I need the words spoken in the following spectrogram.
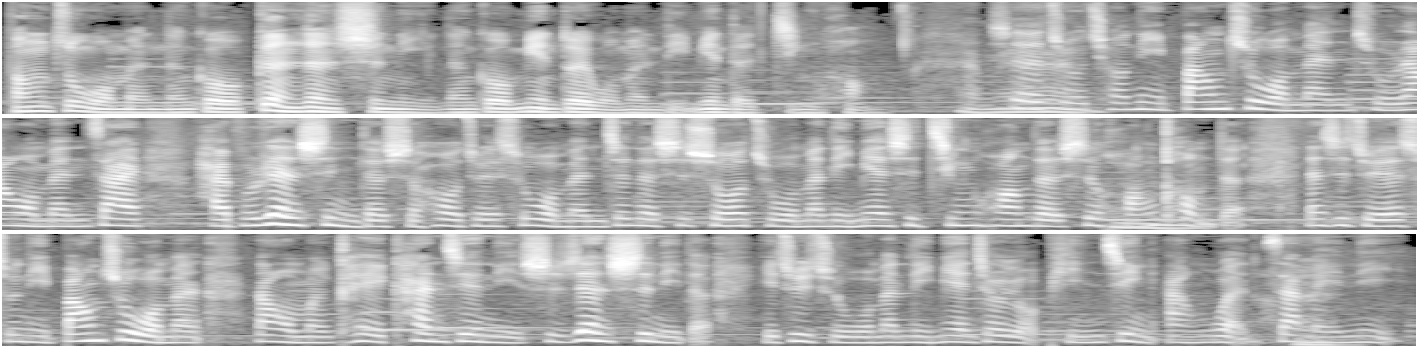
帮助我们能够更认识你，能够面对我们里面的惊慌。是的，主，求你帮助我们，主，让我们在还不认识你的时候，主耶稣，我们真的是说，主，我们里面是惊慌的，是惶恐的。嗯、但是主耶稣，你帮助我们，让我们可以看见你是认识你的，以至于主，我们里面就有平静安稳。赞美你。嗯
